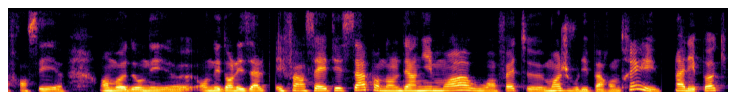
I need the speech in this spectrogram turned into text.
français en mode on est on est dans les Alpes. Et enfin, ça a été ça pendant le dernier mois où en fait, moi, je voulais pas rentrer. Et à l'époque,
